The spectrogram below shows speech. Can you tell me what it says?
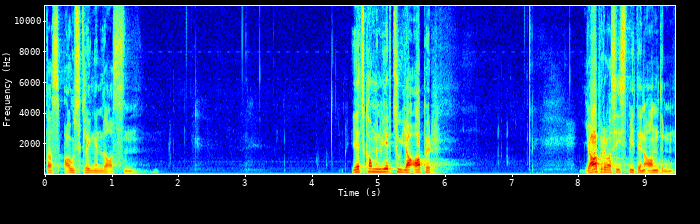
das Ausklingen lassen. Jetzt kommen wir zu Ja, aber. Ja, aber was ist mit den anderen?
